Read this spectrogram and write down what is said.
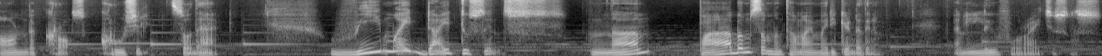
ഓൺ ദ ക്രോസ് ക്രൂശിൽ. So that we might die to sins നാം പാപം സംബന്ധമായി മരിക്കേണ്ടതിനും ആൻഡ് ലിവ് ഫോർ റൈച്ചസ്നസ്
